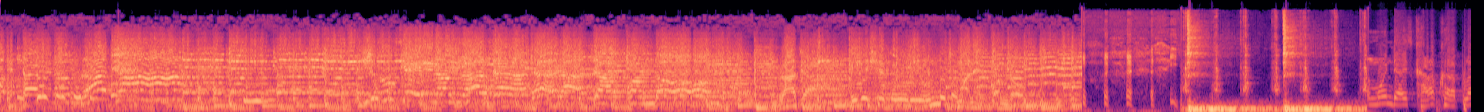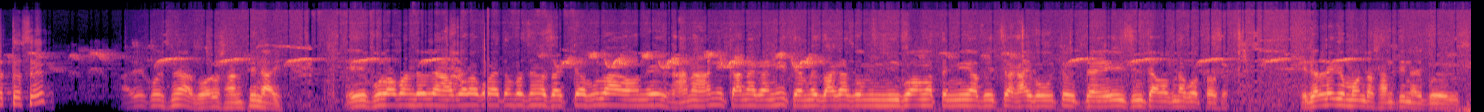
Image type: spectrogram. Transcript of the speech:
আপনার নাম রাজা রাজা রাজা রাজা কন্ডম রাজা বিদেশে তৈরি উন্নত মানের কন্ডম। আজ খারাপ খারাপ লাগতেছে। আরে কইস না ঘরে শান্তি নাই। এই ফুলা বান্ধলে আবার কয় তোমার সঙ্গে চারটা ফুলা অনেক হানাহানি কানাকানি কেমনে জায়গা জমি নিব আমার তো নিয়ে বেচা খাইব এই চিন্তা ভাবনা করতেছে এটার লেগে মনটা শান্তি নাই বয়ে গেছে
